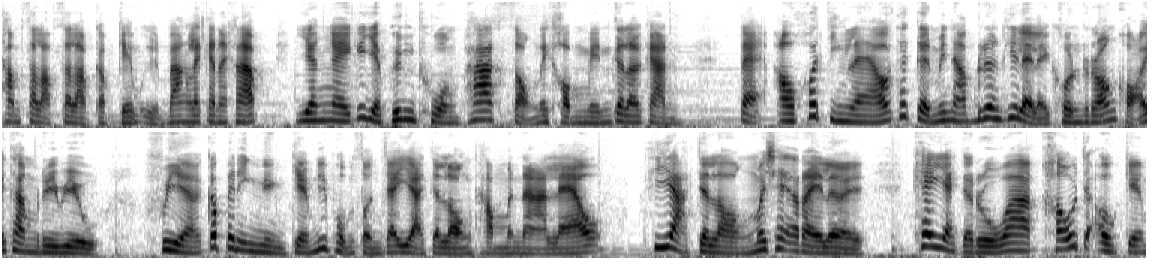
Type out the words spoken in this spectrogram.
ทำสลับสลับๆกับเกมอื่นบ้างแล้วกันนะครับ ยังไงก็อย่าพิ่งทวงภาค 2 ในคอมเมนต์กันแล้วกัน แต่เอาข้อจริงแล้วถ้าเกิดไม่นับเรื่องที่หลาย ๆ คนร้องขอให้ทำรีวิว เฟียก็เป็นอีกหนึ่งเกมที่ผมสนใจอยากจะลองทำมานานแล้ว ที่อยากจะลองไม่ใช่อะไรเลย แค่อยากจะรู้ว่าเขาจะเอาเกม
